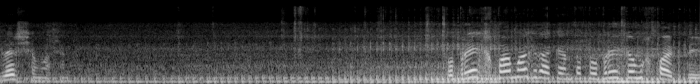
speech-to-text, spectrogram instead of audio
لر شم اخن په بریک خپه مګ دا کنه په بریک هم خپه دی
